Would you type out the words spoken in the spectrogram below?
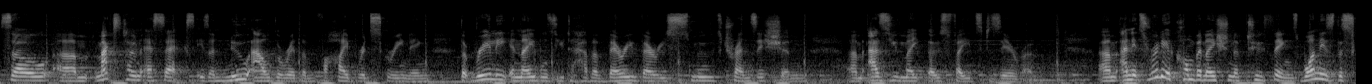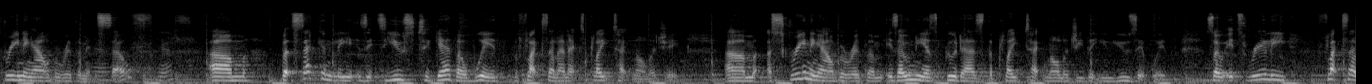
So um, Maxtone SX is a new algorithm for hybrid screening that really enables you to have a very, very smooth transition um, as you make those fades to zero. Um, and it's really a combination of two things. One is the screening algorithm itself, yes. um, but secondly is its use together with the Flexcel NX plate technology. Um, a screening algorithm is only as good as the plate technology that you use it with. So it's really Flexcel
